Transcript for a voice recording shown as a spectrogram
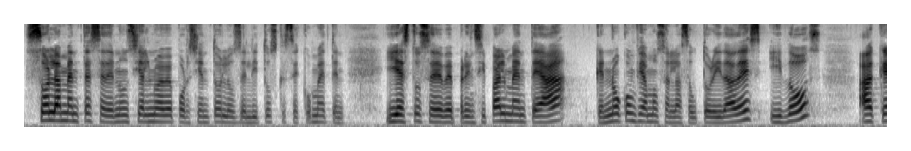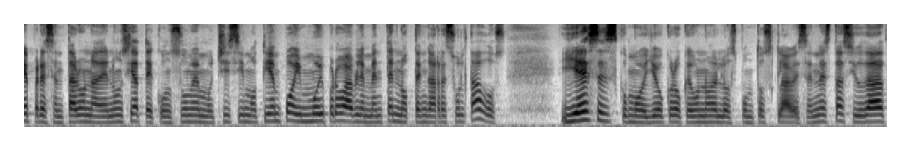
Solamente se denuncia el 9% de los delitos que se cometen. Y esto se debe principalmente a que no confiamos en las autoridades y dos, a que presentar una denuncia te consume muchísimo tiempo y muy probablemente no tenga resultados. Y ese es como yo creo que uno de los puntos claves. En esta ciudad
